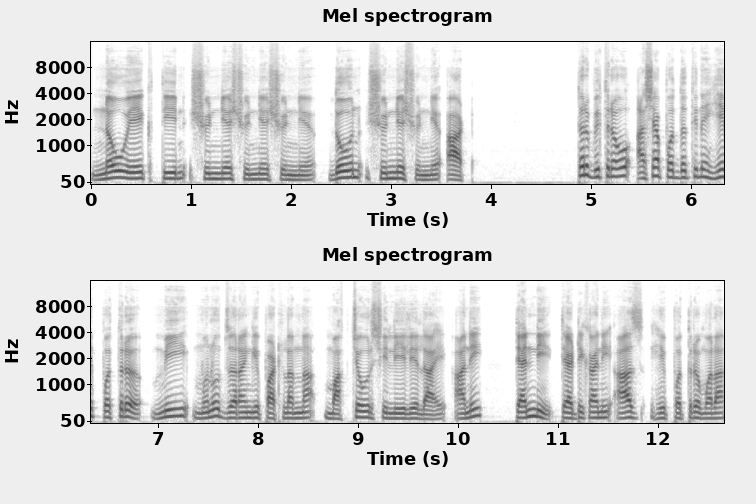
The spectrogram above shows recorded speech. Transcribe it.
नऊ एक तीन शून्य शून्य शून्य दोन शून्य शून्य आठ. तर मित्र अशा पद्धतीने हे पत्र मी मनोज जरांगे पाटलांना मागच्या वर्षी लिहिलेलं आहे आणि त्यांनी त्या ठिकाणी आज हे पत्र मला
